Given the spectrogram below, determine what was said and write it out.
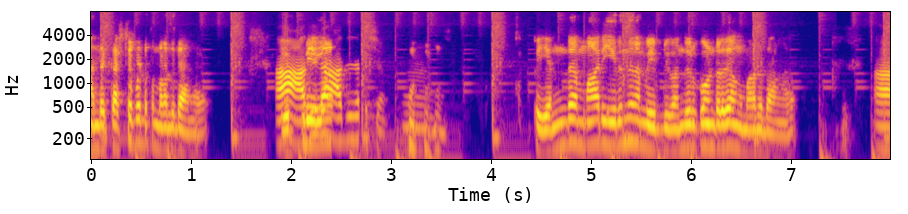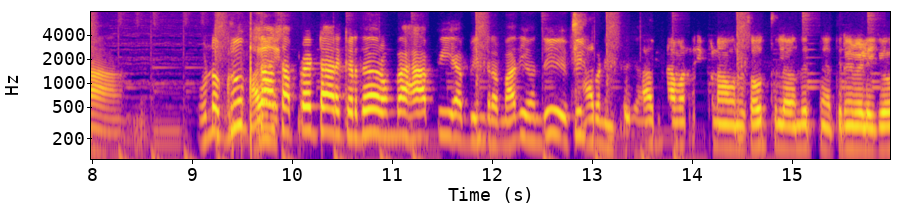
அந்த கஷ்டப்பட்டதை மறந்துட்டாங்க. இப்ப எந்த மாதிரி இருந்து நம்ம இப்படி வந்திருக்கோன்றதை அவங்க மறந்துட்டாங்க. இன்னும் குரூப்ஸா அதான் செப்பரேட்டா இருக்கிறத ரொம்ப ஹாப்பி அப்படின்ற மாதிரி வந்து ஃபீல் பண்ணிட்டு இருக்காங்க. அது நான் வந்து இப்ப நான் வந்து சவுத்துல வந்து திருநெல்வேலிக்கோ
